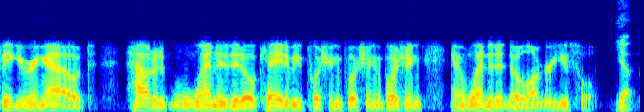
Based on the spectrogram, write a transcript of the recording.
figuring out how to when is it okay to be pushing, and pushing, and pushing, and when is it no longer useful. Yep.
